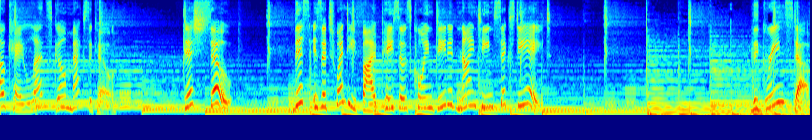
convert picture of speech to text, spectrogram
Okay, let's go Mexico. Dish soap. This is a 25 pesos coin dated 1968. The green stuff.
